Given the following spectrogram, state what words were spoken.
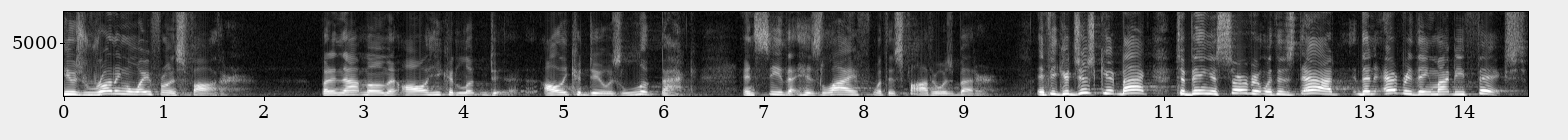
he was running away from his father. But in that moment, all he could look, all he could do was look back and see that his life with his father was better. If he could just get back to being a servant with his dad, then everything might be fixed.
